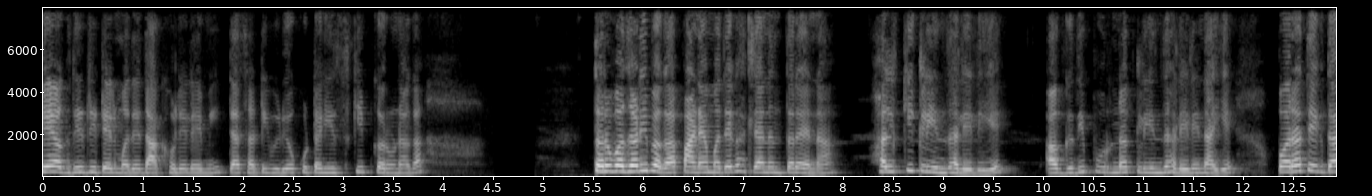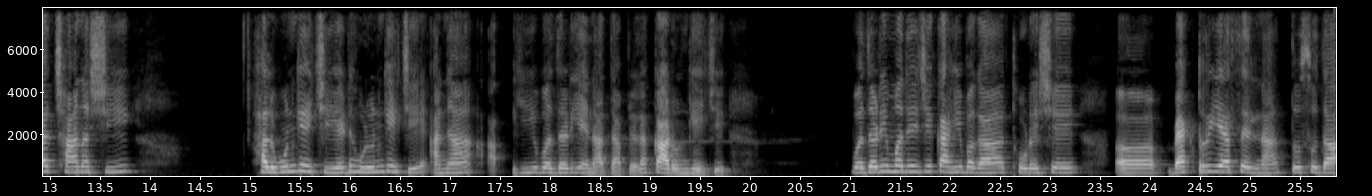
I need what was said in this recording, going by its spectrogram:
हे अगदी डिटेलमध्ये दाखवलेलं आहे मी. त्यासाठी व्हिडिओ कुठंही स्किप करू नका. तर वजडी बघा पाण्यामध्ये घातल्यानंतर आहे ना हलकी क्लीन झालेली आहे. अगदी पूर्ण क्लीन झालेली नाही आहे परत एकदा छान अशी हलवून घ्यायची आहे ढवळून घ्यायची आहे आणि ही वजडी आहे ना आता आपल्याला काढून घ्यायची. वजडीमध्ये जे काही बघा थोडेसे बॅक्टेरिया असेल ना तो सुद्धा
